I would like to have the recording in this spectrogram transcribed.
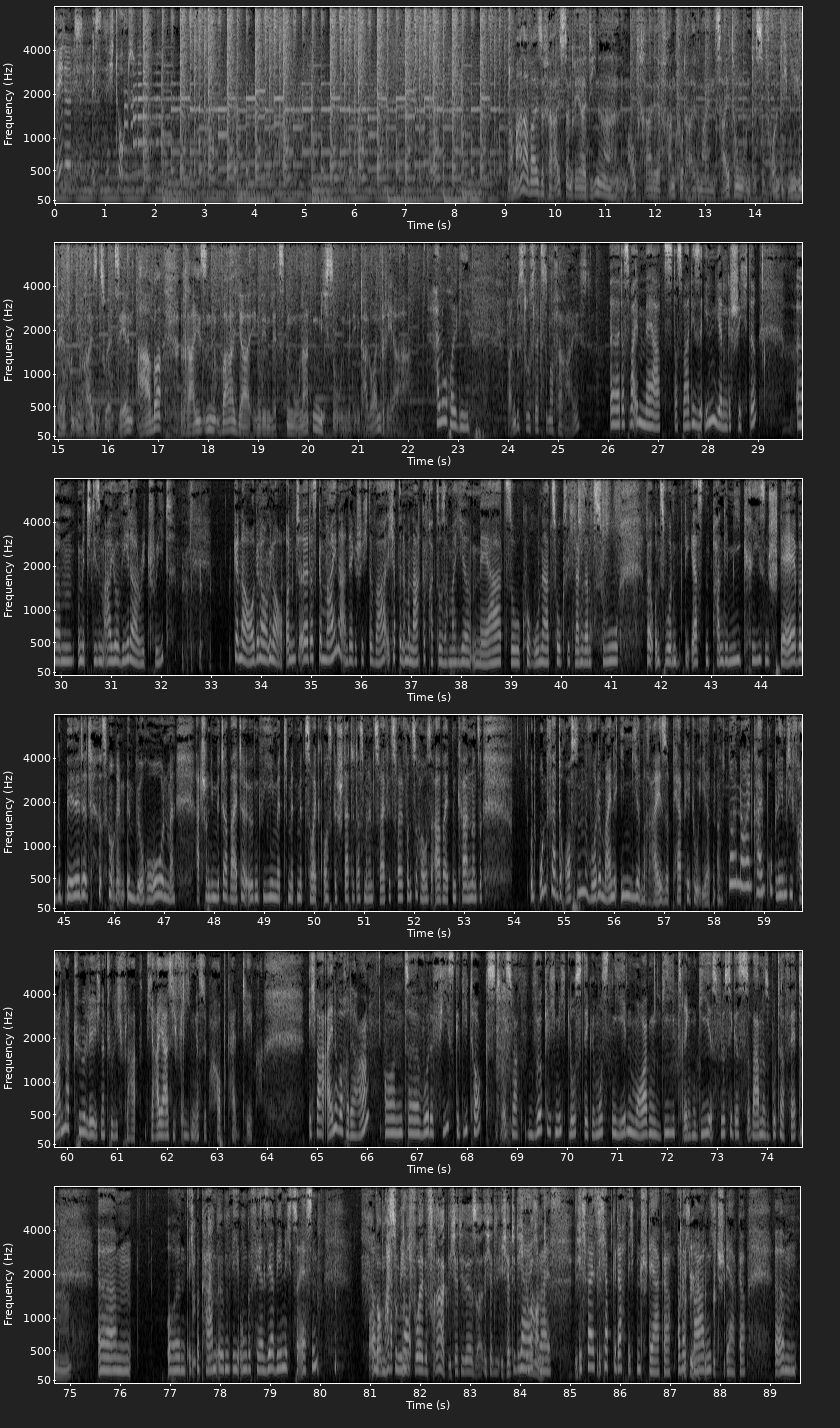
Wer redet, ist nicht tot. Normalerweise verreist Andrea Diener im Auftrage der Frankfurter Allgemeinen Zeitung und ist so freundlich, mir hinterher von ihren Reisen zu erzählen. Aber Reisen war ja in den letzten Monaten nicht so unbedingt. Hallo Andrea. Hallo Holgi. Wann bist du das letzte Mal verreist? Äh, das war im März. Das war diese Indien-Geschichte ähm, mit diesem Ayurveda-Retreat. Genau, genau, genau. Und äh, das Gemeine an der Geschichte war, ich habe dann immer nachgefragt, so sag mal hier, März, so Corona zog sich langsam zu. Bei uns wurden die ersten Pandemie-Krisenstäbe gebildet, so im, im Büro und man hat schon die Mitarbeiter irgendwie mit, mit, mit Zeug ausgestattet, dass man im Zweifelsfall von zu Hause arbeiten kann und so. Und unverdrossen wurde meine Indienreise perpetuiert. Also, nein, nein, kein Problem. Sie fahren natürlich, natürlich, ja, ja, sie fliegen, ist überhaupt kein Thema. Ich war eine Woche da und äh, wurde fies gedetoxed. Es war wirklich nicht lustig. Wir mussten jeden Morgen Ghee trinken. Ghee ist flüssiges, warmes Butterfett. Mhm. Ähm, und ich bekam irgendwie ungefähr sehr wenig zu essen. Warum hast du mich nicht vorher gefragt? Ich hätte, das, ich hätte, ich hätte dich ja, gewarnt. Ich weiß. Ich, ich weiß, ich habe gedacht, ich bin stärker, aber ich war nicht stärker. Ähm,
